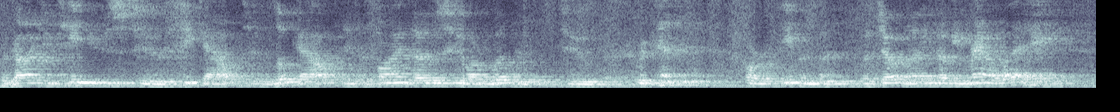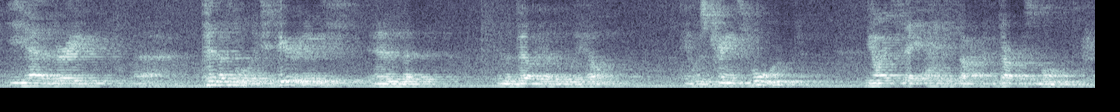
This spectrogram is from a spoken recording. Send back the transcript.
But God continues to seek out, to look out, and to find those who are willing to repent. Or even with Jonah, even though he ran away, he had a very uh, pitiful experience in the, in the belly of the whale and was transformed. You might say at his dark, darkest moment.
